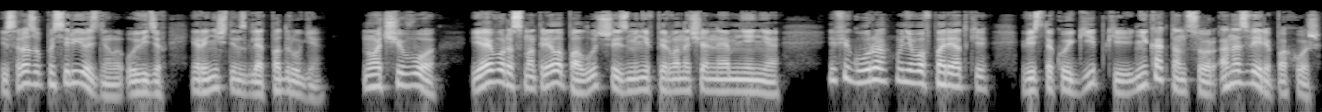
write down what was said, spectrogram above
и сразу посерьезнела, увидев ироничный взгляд подруги. «Ну а чего? Я его рассмотрела получше, изменив первоначальное мнение. И фигура у него в порядке. Весь такой гибкий, не как танцор, а на зверя похож.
